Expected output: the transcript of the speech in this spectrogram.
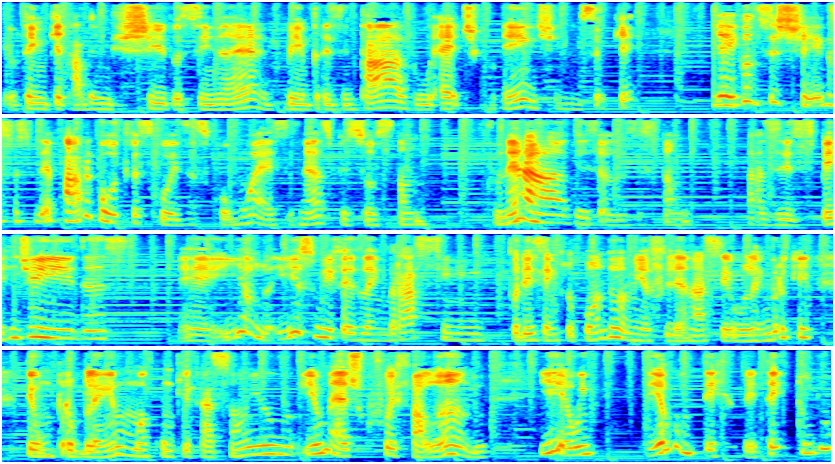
eu tenho que estar bem vestido, assim, né? Bem apresentável, eticamente, não sei o quê. E aí, quando você chega, você se depara com outras coisas como essas, né? As pessoas estão vulneráveis, elas estão, às vezes, perdidas. É, e eu, isso me fez lembrar, assim, por exemplo, quando a minha filha nasceu, eu lembro que deu um problema, uma complicação, e o, e o médico foi falando, e eu, eu interpretei tudo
